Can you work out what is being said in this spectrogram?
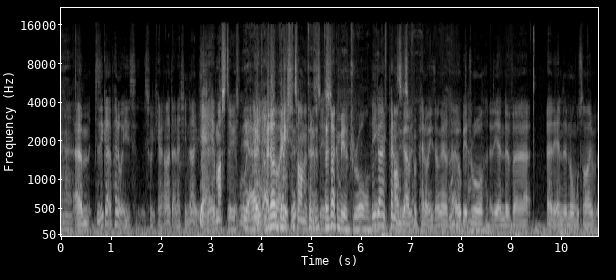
Uh-huh. um, does it go to penalties this weekend I don't actually know Yeah, it must do. will. Yeah, Yeah, I, I don't think extra time and there's, penalties. there's not going to be a draw on Are you going for penalties? I'm going for penalties I'm going for, Oh, it'll be a draw at the end of uh, at the end of normal time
